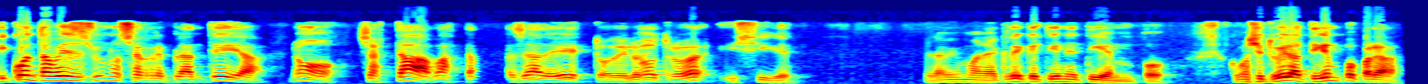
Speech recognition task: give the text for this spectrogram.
¿Y cuántas veces uno se replantea? No, ya está, basta ya de esto, de lo otro, ¿eh? y sigue. De la misma manera, cree que tiene tiempo. Como si tuviera tiempo para...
